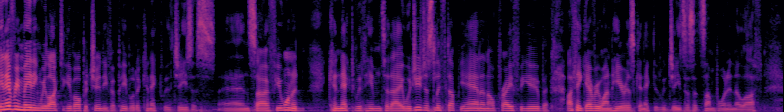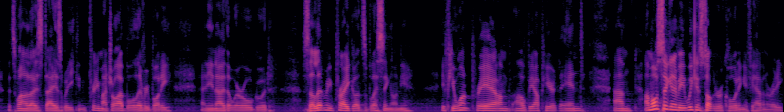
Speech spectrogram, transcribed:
in every meeting, we like to give opportunity for people to connect with Jesus. And so, if you want to connect with Him today, would you just lift up your hand and I'll pray for you? But I think everyone here is connected with Jesus at some point in their life. It's one of those days where you can pretty much eyeball everybody and you know that we're all good. So let me pray God's blessing on you. If you want prayer, i will be up here at the end. Um, I'm also going to be, we can stop the recording if you haven't already.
